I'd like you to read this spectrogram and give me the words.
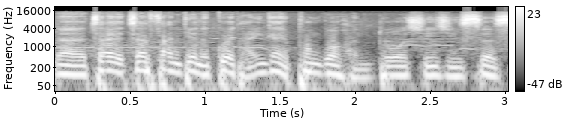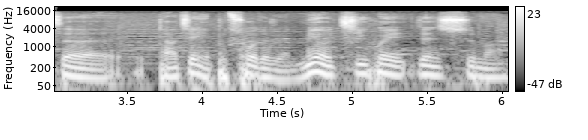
呃，在在饭店的柜台，应该也碰过很多形形色色、条件也不错的人，没有机会认识吗？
